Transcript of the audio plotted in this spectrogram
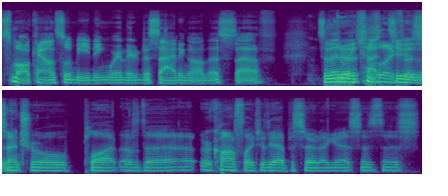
small council meeting where they're deciding all this stuff. So then Yeah, we this cut is like to the central plot of the or conflict of the episode, I guess, is this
